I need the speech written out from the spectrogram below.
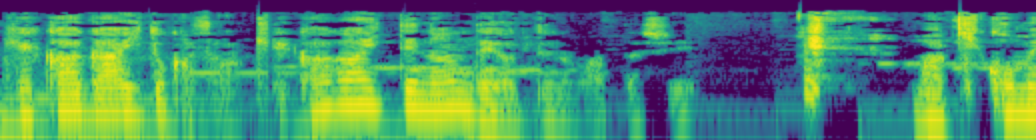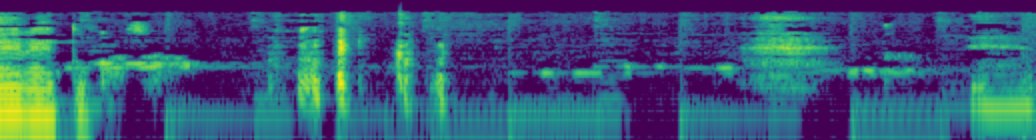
けかがいとかさ、けかがいってなんだよっていうのもあったし、巻き込めれとかさ。ね、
